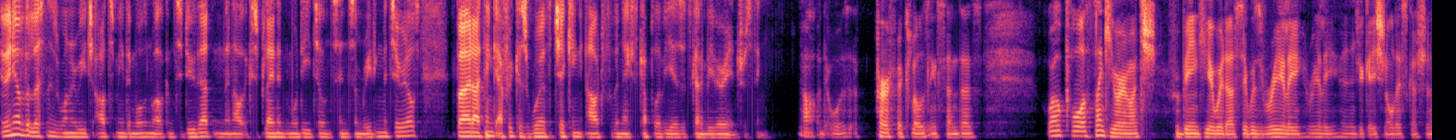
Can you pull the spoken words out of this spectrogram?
If any of the listeners want to reach out to me they're more than welcome to do that and then i'll explain it in more detail and send some reading materials. But i think africa's worth checking out for the next couple of years. It's going to be very interesting. Oh that was a perfect closing sentence. Well paul thank you very much for being here with us. It was really really an educational discussion.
